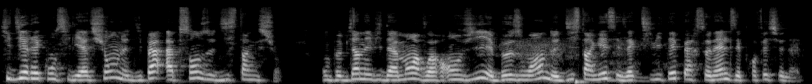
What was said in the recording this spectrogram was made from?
Qui dit réconciliation ne dit pas absence de distinction on peut bien évidemment avoir envie et besoin de distinguer ses activités personnelles et professionnelles.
